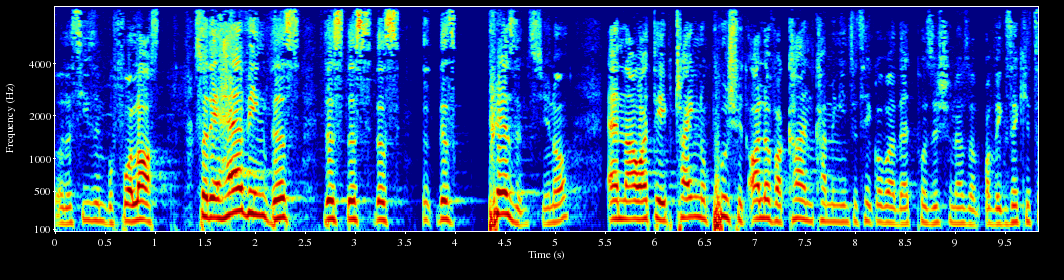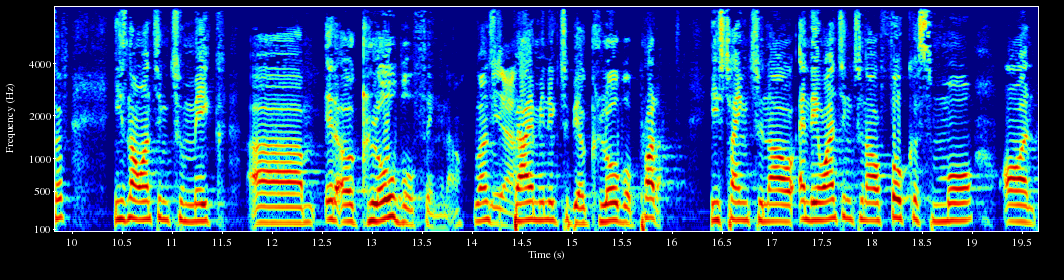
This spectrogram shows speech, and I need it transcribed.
So the season before last. So they're having this, this, this, this, this presence, you know? And now what they're trying to push with Oliver Kahn coming in to take over that position as of, of executive, he's now wanting to make, um, it a global thing now. He wants Yeah. Bayern Munich to be a global product. He's trying to now, and they're wanting to now focus more on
